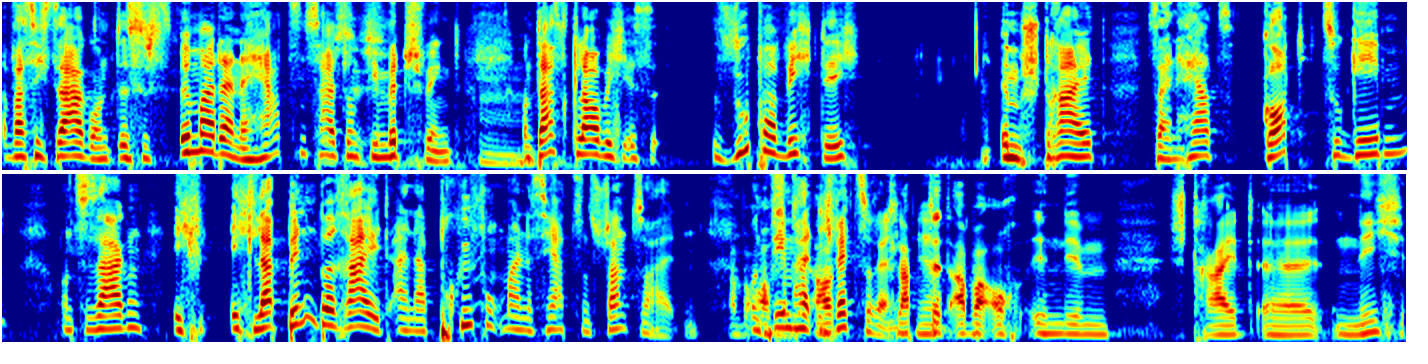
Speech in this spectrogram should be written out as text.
was ich sage. Und es ist immer deine Herzenshaltung, Richtig. die mitschwingt. Hm. Und das, glaube ich, ist super wichtig im Streit, sein Herz Gott zu geben und zu sagen, ich, ich bin bereit, einer Prüfung meines Herzens standzuhalten Aber und oft- dem halt nicht wegzurennen. Klappt Ja. das aber auch in dem Streit äh, nicht,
